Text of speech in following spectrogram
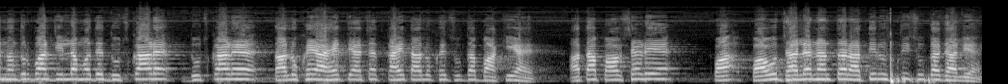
नंदुरबार जिल्ह्यामध्ये दुष्काळ दुष्काळ तालुके आहेत त्याच्यात काही तालुके सुद्धा बाकी आहेत. आता पावसाळे पा, पाऊस झाल्यानंतर अतिवृष्टी सुद्धा झाली आहे.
